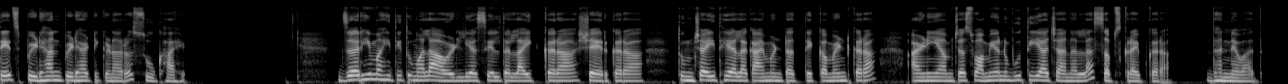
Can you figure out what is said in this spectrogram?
तेच पिढ्यानपिढ्या टिकणारं सुख आहे. जर ही माहिती तुम्हाला आवडली असेल तर लाईक करा शेअर करा. तुमच्या इथे याला काय म्हणतात ते कमेंट करा आणि आमच्या स्वामी अनुभूती या चॅनलला सबस्क्राईब करा. धन्यवाद.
